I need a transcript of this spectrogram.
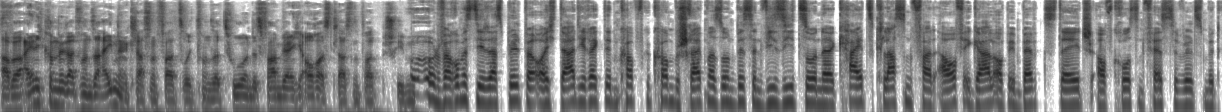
Aber eigentlich kommen wir gerade von unserer eigenen Klassenfahrt zurück, von unserer Tour und das haben wir eigentlich auch als Klassenfahrt beschrieben. Und warum ist dir das Bild bei euch da direkt in den Kopf gekommen? Beschreibt mal so ein bisschen, wie sieht so eine Kites-Klassenfahrt auf, egal ob im Backstage, auf großen Festivals mit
